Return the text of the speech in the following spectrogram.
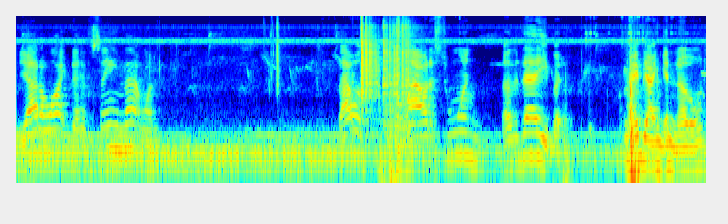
Yeah, I'd have liked to have seen that one. That was the loudest one of the day, but maybe I can get another one.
